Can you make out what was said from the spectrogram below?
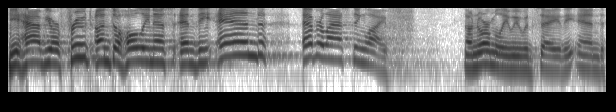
Ye have your fruit unto holiness, and the end everlasting life. Now, normally we would say the end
